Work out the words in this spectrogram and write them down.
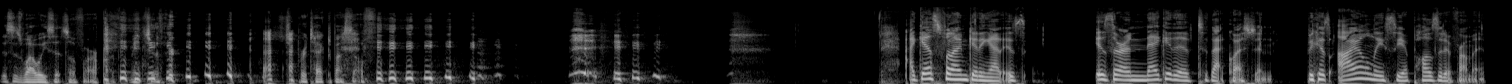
This is why we sit so far apart from each other. To protect myself. I guess what I'm getting at is is there a negative to that question? Because I only see a positive from it.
